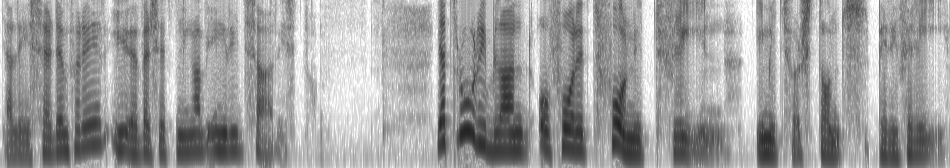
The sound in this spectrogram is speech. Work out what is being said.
Jag läser den för er i översättning av Ingrid Saristo. Jag tror ibland och får ett fånigt flin i mitt förstånds periferi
